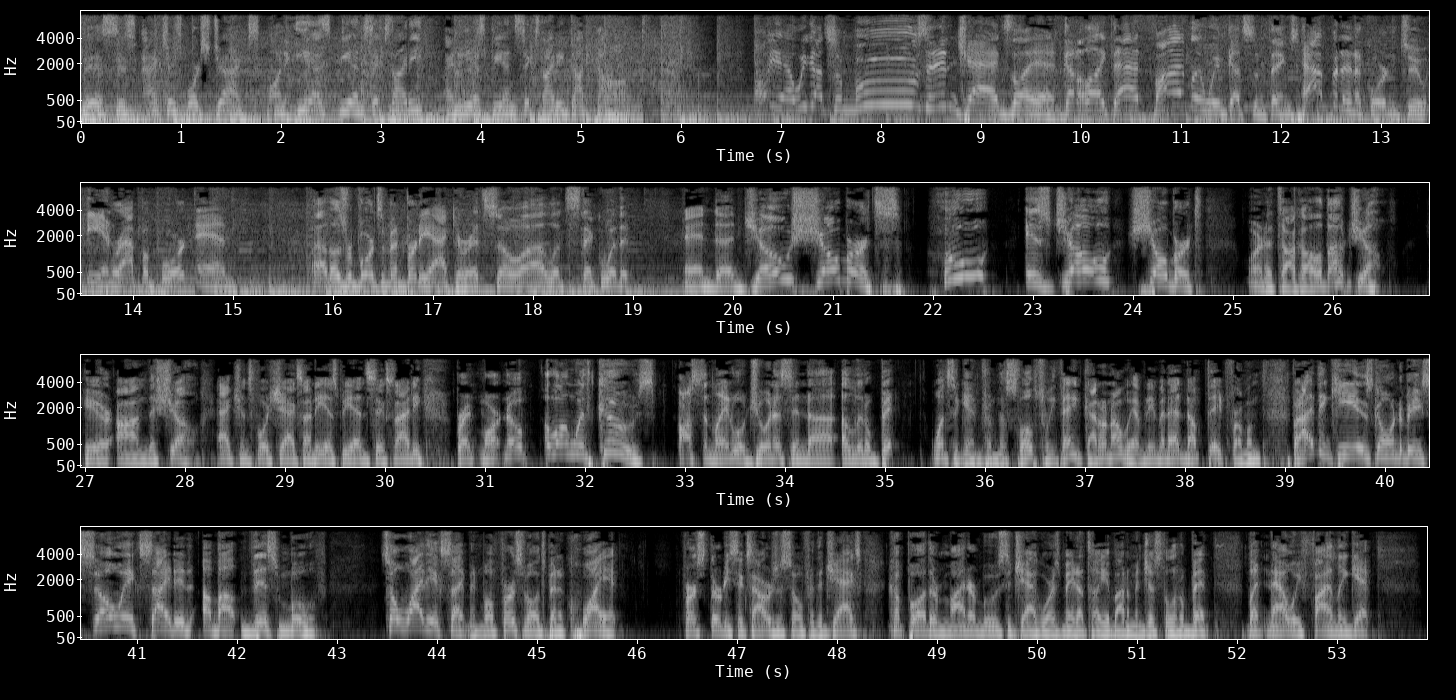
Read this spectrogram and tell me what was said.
This is Action Sports Jax on ESPN 690 and ESPN690.com. Oh yeah, we got some moves in Jags land. Gotta like that. Finally, we've got some things happening according to Ian Rapoport, and uh, those reports have been pretty accurate. So uh, let's stick with it. And uh, Joe Schobert. Who is Joe Schobert? We're going to talk all about Joe here on the show. Action Sports Jax on ESPN 690. Brent Martineau along with Coos. Austin Lane will join us in uh, a little bit. Once again from the slopes, we think. I don't know. We haven't even had an update from him, but I think he is going to be so excited about this move. So why the excitement? Well, first of all, it's been a quiet first 36 hours or so for the Jags. A couple other minor moves the Jaguars made. I'll tell you about them in just a little bit. But now we finally get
